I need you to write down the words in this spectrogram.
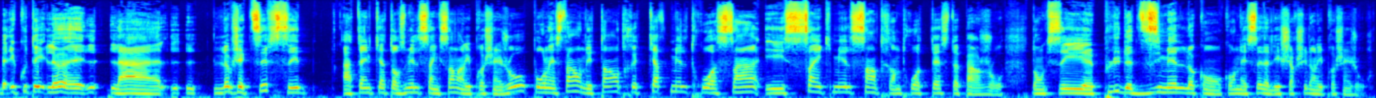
Ben, écoutez, l'objectif c'est atteindre 14 500 dans les prochains jours. Pour l'instant, on est entre 4 300 et 5 133 tests par jour. Donc c'est euh, plus de 10 000 qu'on essaie d'aller chercher dans les prochains jours.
